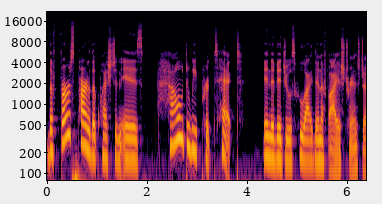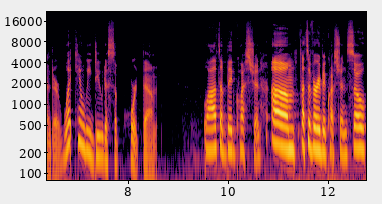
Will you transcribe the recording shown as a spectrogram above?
The first part of the question is how do we protect individuals who identify as transgender? What can we do to support them? Wow, that's a big question. Um, that's a very big question. So,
